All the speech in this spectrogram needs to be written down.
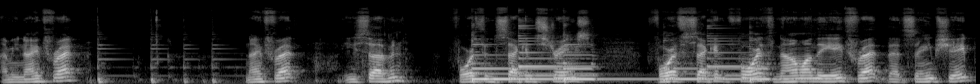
I mean ninth fret, ninth fret, E7, fourth and second strings, fourth, second, fourth. Now I'm on the eighth fret, that same shape,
